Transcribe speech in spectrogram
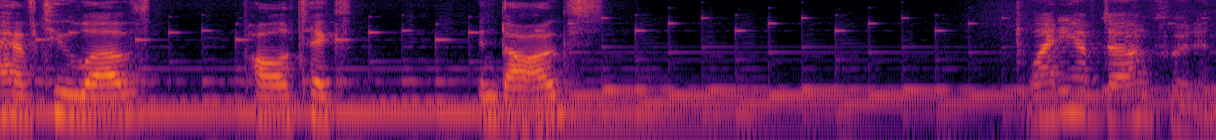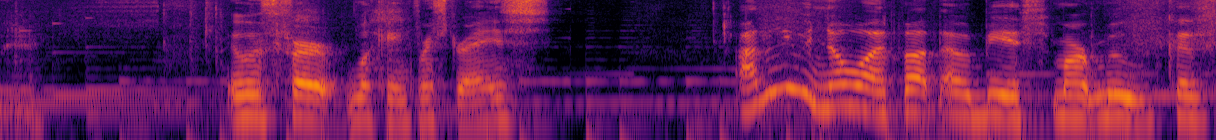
I have two loves politics and dogs. Why do you have dog food in there? It was for looking for strays. I don't even know why I thought that would be a smart move because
